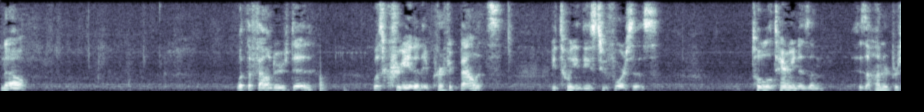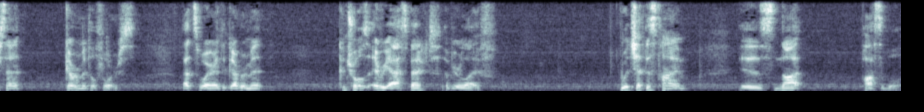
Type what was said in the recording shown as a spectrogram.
Now, what the founders did was created a perfect balance between these two forces. Totalitarianism is a 100% governmental force. That's where the government controls every aspect of your life. Which at this time is not possible.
